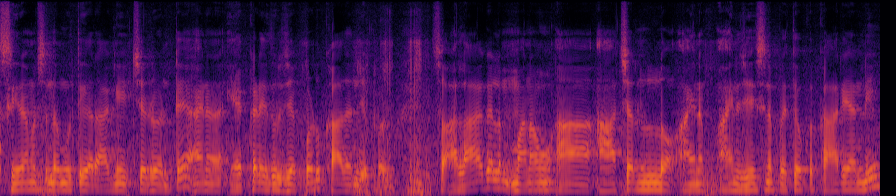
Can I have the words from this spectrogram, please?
శ్రీరామచంద్రమూర్తి గారు ఆజ్ఞ ఇచ్చాడు అంటే ఆయన ఎక్కడ ఎదురు చెప్పాడు కాదని చెప్పాడు. సో అలాగ మనం ఆ ఆచరణలో ఆయన ఆయన చేసిన ప్రతి ఒక్క కార్యాన్ని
